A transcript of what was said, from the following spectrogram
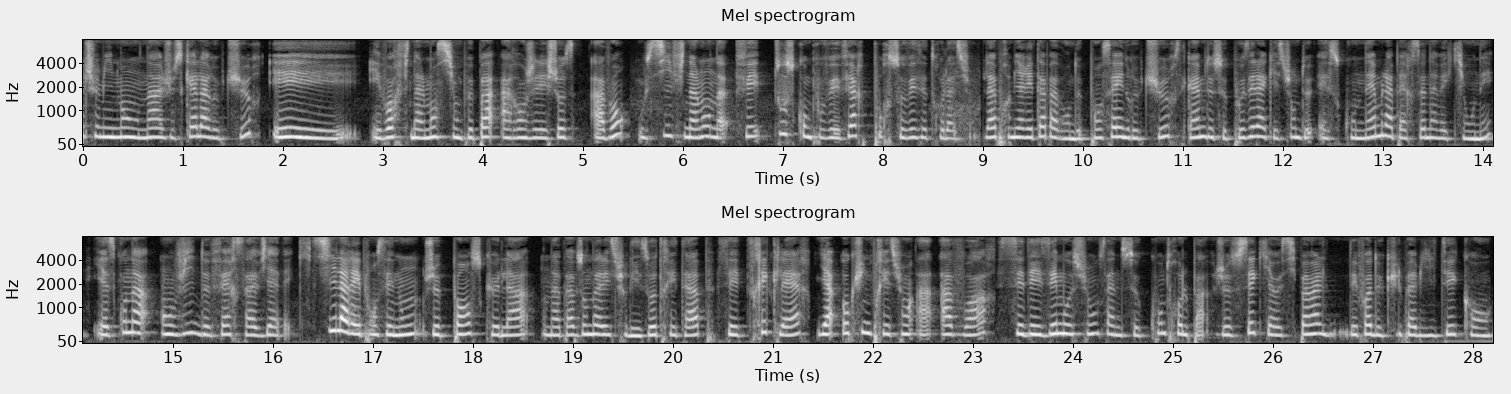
quel cheminement on a jusqu'à la rupture et, et voir finalement si on peut pas arranger les choses avant ou si finalement on a fait tout ce qu'on pouvait faire pour sauver cette relation. La première étape avant de penser à une rupture, c'est quand même de se poser la question de est-ce qu'on aime la personne avec qui on est et est-ce qu'on a envie de faire sa vie avec? Si la réponse est non, je pense que là, on n'a pas besoin d'aller sur les autres étapes. C'est très clair, il n'y a aucune pression à avoir, c'est des émotions, ça ne se contrôle pas. Je sais qu'il y a aussi pas mal des fois de culpabilité quand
